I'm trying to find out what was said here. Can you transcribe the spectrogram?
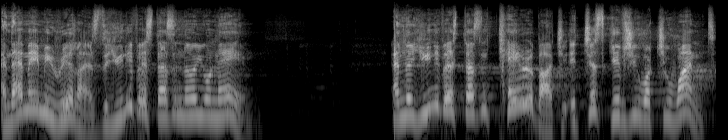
And that made me realize the universe doesn't know your name. And the universe doesn't care about you, it just gives you what you want.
